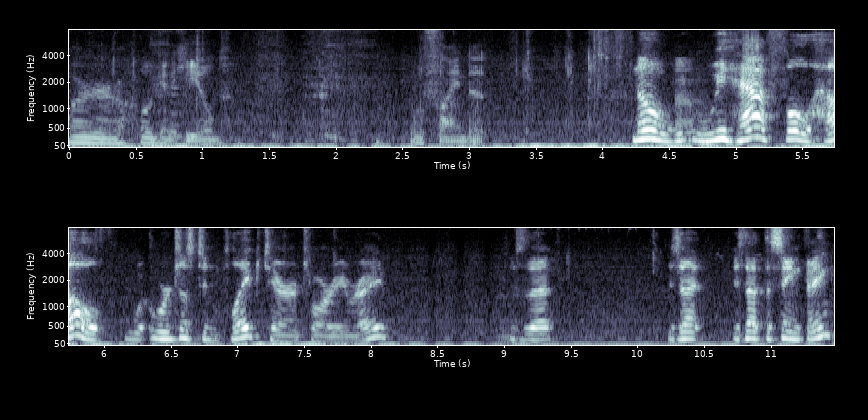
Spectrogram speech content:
we're we'll get healed. We'll find it. No, w um, we have full health. We're just in plague territory, right? Is that is that is that the same thing?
